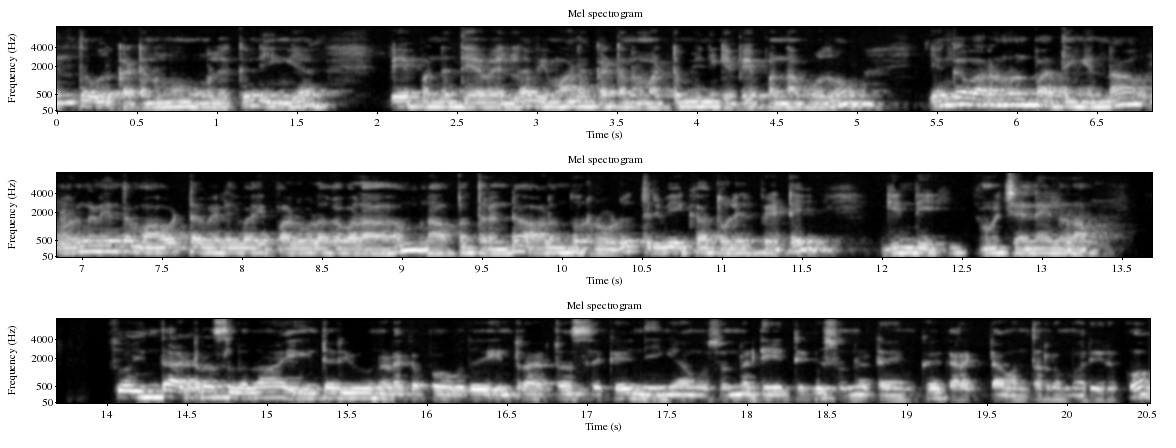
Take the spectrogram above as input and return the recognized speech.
எந்த ஒரு கட்டணமும் உங்களுக்கு நீங்கள் பே பண்ண தேவையில்லை. விமான கட்டணம் மட்டுமே நீங்கள் பே பண்ணால் போதும். எங்கே வரணும்னு பார்த்தீங்கன்னா ஒருங்கிணைந்த மாவட்ட வேலைவாய்ப்பு அலுவலக வளாகம் நாற்பத்தி ரெண்டு ஆலந்தூர் ரோடு திருவிக்கா தொழிற்பேட்டை கிண்டி நம்ம சென்னையில் தான். ஸோ இந்த அட்ரஸில் தான் இன்டர்வியூ நடக்க போகுது. இன்டர் அட்ரஸுக்கு நீங்கள் அவங்க சொன்ன டேட்டுக்கு சொன்ன டைமுக்கு கரெக்டாக வந்துடுற மாதிரி இருக்கும்.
